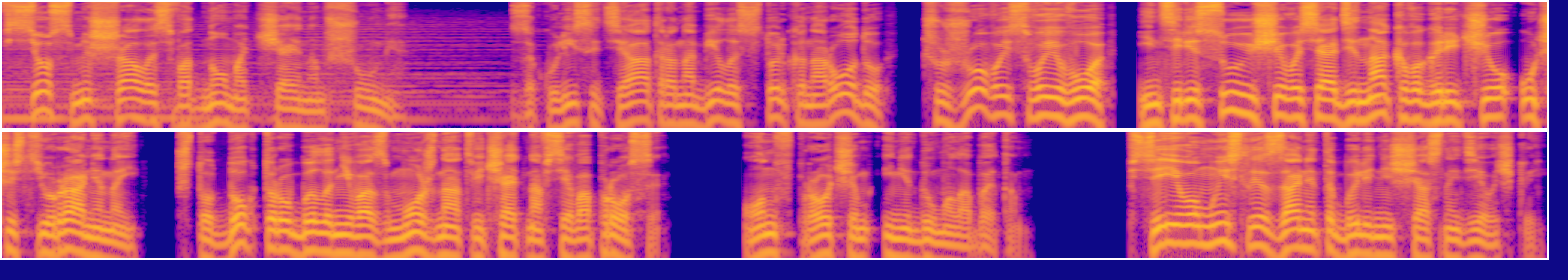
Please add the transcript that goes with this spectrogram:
все смешалось в одном отчаянном шуме. За кулисы театра набилось столько народу, чужого и своего, интересующегося одинаково горячо участью раненой, что доктору было невозможно отвечать на все вопросы. Он, впрочем, и не думал об этом. Все его мысли заняты были несчастной девочкой.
